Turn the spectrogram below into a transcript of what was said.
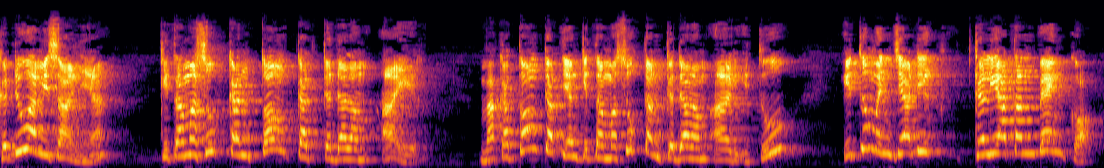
Kedua misalnya, kita masukkan tongkat ke dalam air maka tongkat yang kita masukkan ke dalam air itu itu menjadi kelihatan bengkok.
